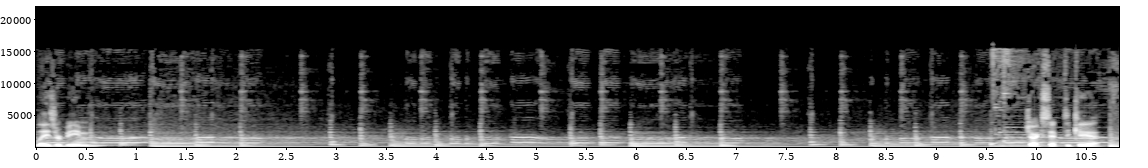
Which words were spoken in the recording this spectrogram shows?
LazarBeam. Jacksepticeye.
